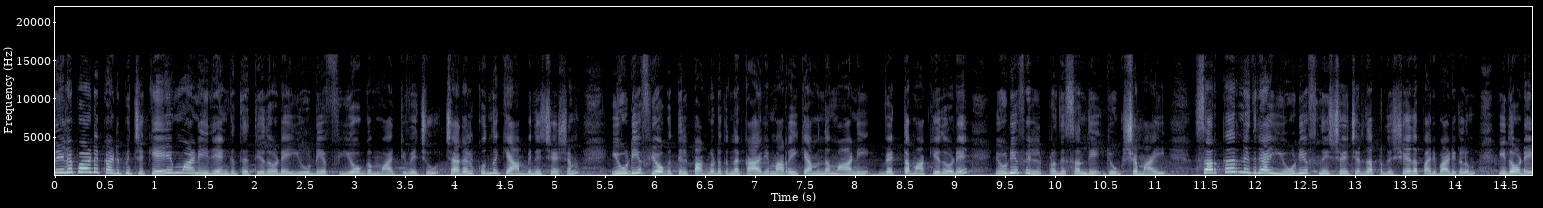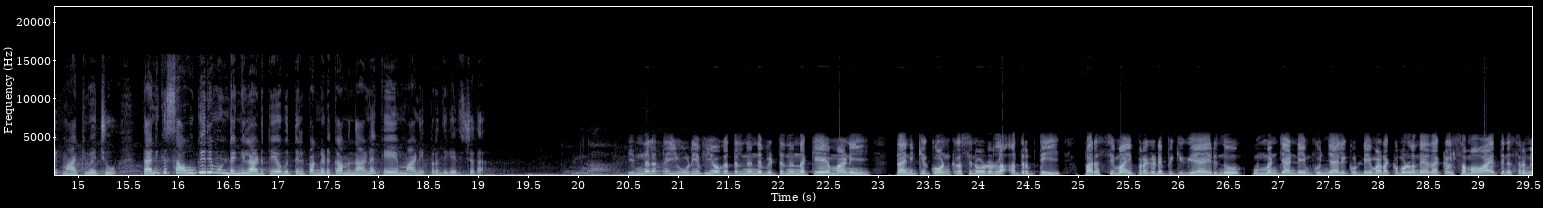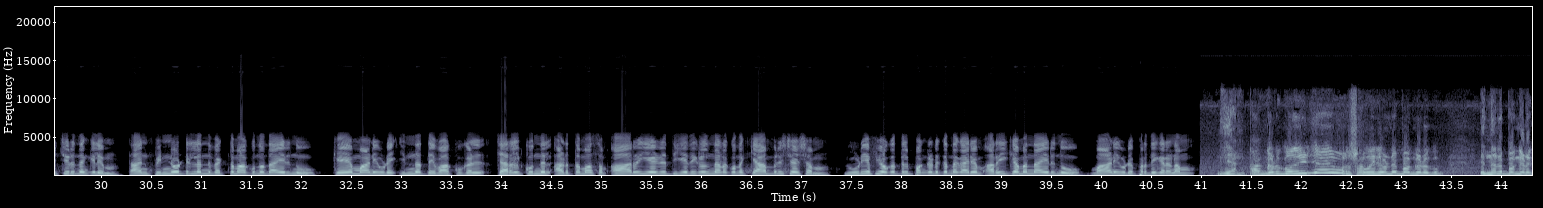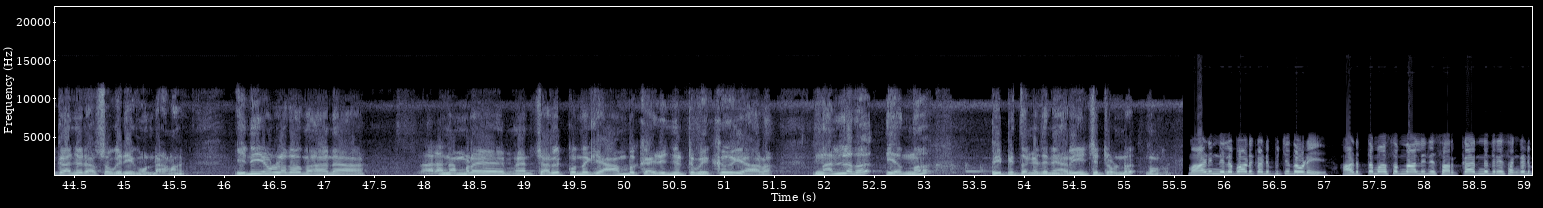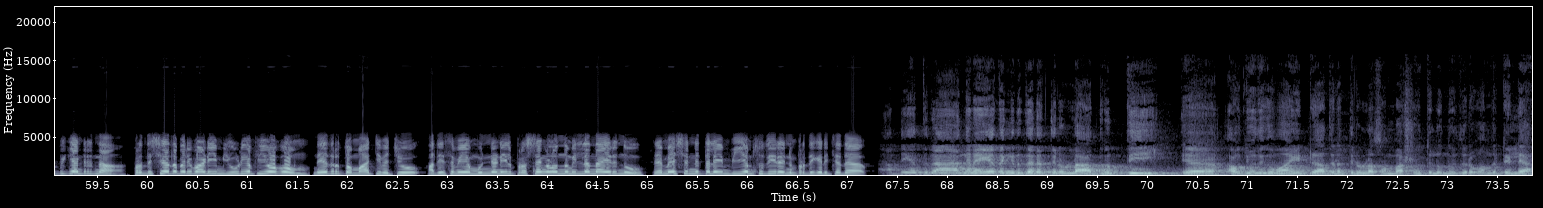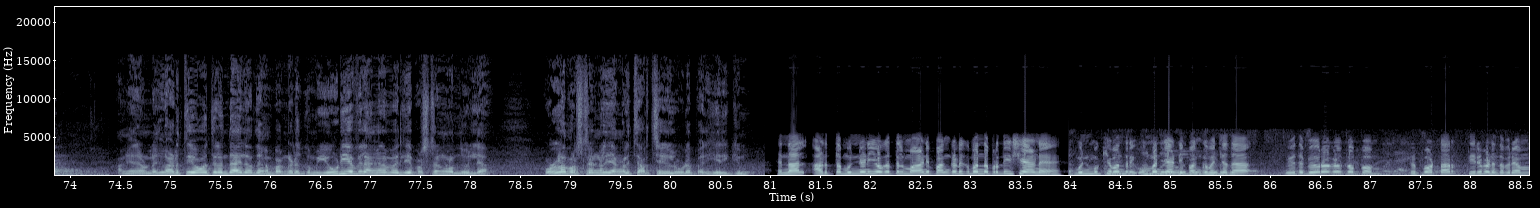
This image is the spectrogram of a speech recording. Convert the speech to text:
നിലപാട് കടുപ്പിച്ച് K M Mani രംഗത്തെത്തിയതോടെ യു ഡി എഫ് യോഗം മാറ്റിവെച്ചു. ചരൽക്കുന്ന് ക്യാമ്പിന് ശേഷം യു ഡി എഫ് യോഗത്തിൽ പങ്കെടുക്കുന്ന കാര്യം അറിയിക്കാമെന്ന് മാണി വ്യക്തമാക്കിയതോടെ യു ഡി എഫിൽ പ്രതിസന്ധി രൂക്ഷമായി. സർക്കാരിനെതിരായി യു ഡി എഫ് നിശ്ചയിച്ചിരുന്ന പ്രതിഷേധ പരിപാടികളും ഇതോടെ മാറ്റിവെച്ചു. തനിക്ക് സൗകര്യമുണ്ടെങ്കിൽ അടുത്ത യോഗത്തിൽ പങ്കെടുക്കാമെന്നാണ് കെ എം മാണി പ്രതികരിച്ചത്. ഇന്നലത്തെ യു ഡി എഫ് യോഗത്തിൽ നിന്ന് വിട്ടുനിന്ന കെ മാണി തനിക്ക് കോൺഗ്രസിനോടുള്ള അതൃപ്തി പരസ്യമായി പ്രകടിപ്പിക്കുകയായിരുന്നു. ഉമ്മൻചാണ്ടിയും കുഞ്ഞാലിക്കുട്ടിയും അടക്കമുള്ള നേതാക്കൾ സമവായത്തിന് ശ്രമിച്ചിരുന്നെങ്കിലും താൻ പിന്നോട്ടില്ലെന്ന് വ്യക്തമാക്കുന്നതായിരുന്നു കെ മാണിയുടെ ഇന്നത്തെ വാക്കുകൾ. ചരൽക്കുന്നിൽ അടുത്ത മാസം ആറ് ഏഴ് തീയതികളിൽ നടക്കുന്ന ക്യാമ്പിന് ശേഷം യു യോഗത്തിൽ പങ്കെടുക്കുന്ന കാര്യം അറിയിക്കാമെന്നായിരുന്നു മാണിയുടെ പ്രതികരണം. ഞാൻ പങ്കെടുക്കും. ഇന്നലെ പങ്കെടുക്കാൻ ഒരു അസൗകര്യം കൊണ്ടാണ്. ഇനിയുള്ളത് നമ്മുടെ ചരൽക്കുന്ന് ക്യാമ്പ് കഴിഞ്ഞിട്ട് വെക്കുകയാണ്. നല്ലത് എന്ന് പി പി തങ്കജനെ അറിയിച്ചിട്ടുണ്ട്. നോക്കട്ടെ മാണി നിലപാട് കടുപ്പിച്ചതോടെ അടുത്ത മാസം നാലിന് സർക്കാരിനെതിരെ സംഘടിപ്പിക്കാണ്ടിരുന്ന പ്രതിഷേധ പരിപാടിയും യു ഡി എഫ് യോഗവും നേതൃത്വം മാറ്റിവെച്ചു. അതേസമയം മുന്നണിയിൽ പ്രശ്നങ്ങളൊന്നും ഇല്ലെന്നായിരുന്നു രമേശ് ചെന്നിത്തലയും വി എം സുധീരനും പ്രതികരിച്ചത്. അദ്ദേഹത്തിന് അങ്ങനെ ഏതെങ്കിലും തരത്തിലുള്ള അതൃപ്തി ഔദ്യോഗികമായിട്ട് ആ തരത്തിലുള്ള സംഭാഷണത്തിലൊന്നും ഇതുവരെ വന്നിട്ടില്ല. അങ്ങനെ ഉണ്ടെങ്കിൽ അടുത്ത യോഗത്തിൽ എന്തായാലും അദ്ദേഹം പങ്കെടുക്കും. യു ഡി എഫിൽ അങ്ങനെ വലിയ പ്രശ്നങ്ങളൊന്നുമില്ല. ഉള്ള പ്രശ്നങ്ങൾ ഞങ്ങൾ ചർച്ചയിലൂടെ പരിഹരിക്കും. എന്നാൽ അടുത്ത മുന്നണി യോഗത്തിൽ മാണി പങ്കെടുക്കുമെന്ന പ്രതീക്ഷയാണ് മുൻ മുഖ്യമന്ത്രി ഉമ്മൻചാണ്ടി പങ്കുവച്ചത്. വിവിധ ബ്യൂറോകൾക്കൊപ്പം റിപ്പോർട്ടർ തിരുവനന്തപുരം.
